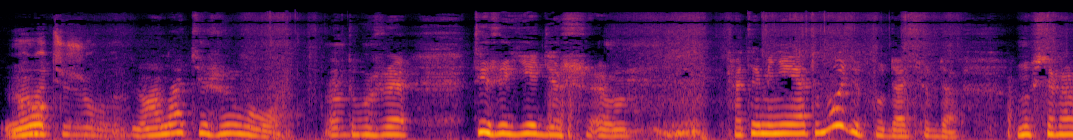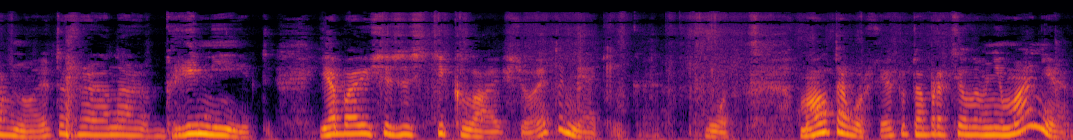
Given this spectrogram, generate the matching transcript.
Ну, Но, она тяжелая. но она тяжело. Это уже... Ты же едешь... эм, хотя меня и отвозят туда-сюда, но все равно. Это же она гремит. Я боюсь из-за стекла и все. Это мягенькая. Вот. Мало того, что я тут обратила внимание,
